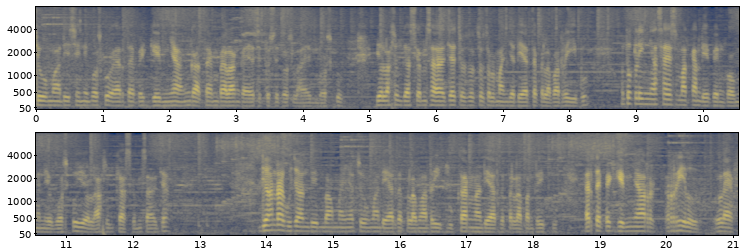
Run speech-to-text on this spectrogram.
Cuma di sini bosku RTP gamenya enggak tempelan kayak situs-situs lain bosku. Yuk langsung gaskan saja cocok-cocok manja di RTP 8000 untuk linknya saya sematkan di pin komen ya bosku. Yuk langsung gaskan saja. Jangan ragu jangan bimbang mainnya cuma di RTP 8000 karena di RTP 8000 RTP gamenya real live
